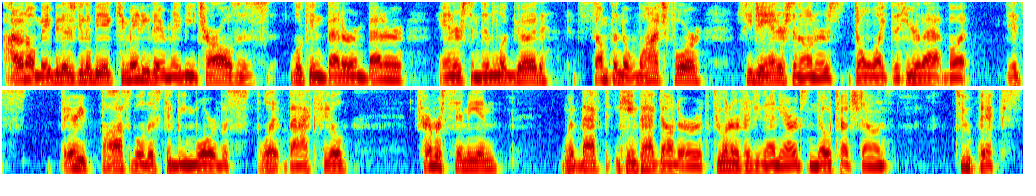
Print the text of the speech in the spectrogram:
I don't know. Maybe there's going to be a committee there. Maybe Charles is looking better and better. Anderson didn't look good. It's something to watch for. CJ Anderson owners don't like to hear that, but it's very possible this could be more of a split backfield. Trevor Siemian went back, came back down to earth, 259 yards, no touchdowns, two picks.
